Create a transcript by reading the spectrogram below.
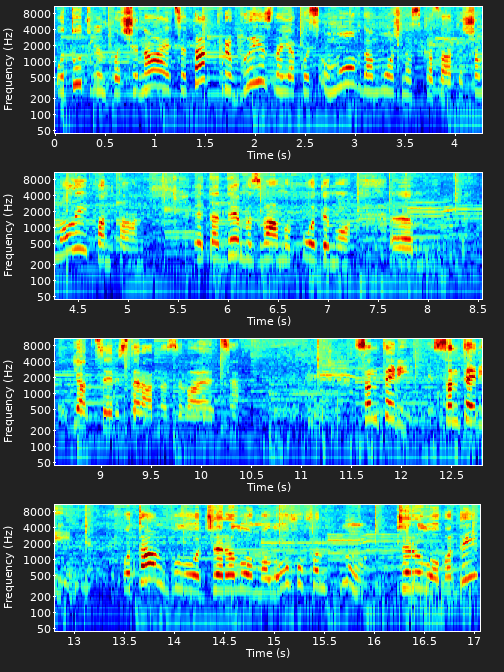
отут він починається. Так приблизно, якось умовно можна сказати, що малий фонтан це де ми з вами ходимо. ем, як цей ресторан називається? Санторіні. Санторіні. Отам було джерело малого фон... ну, джерело води,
